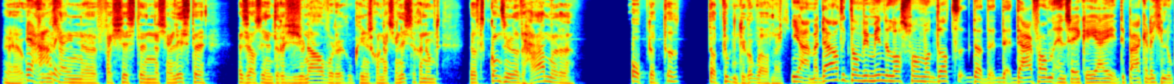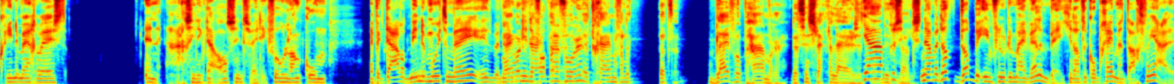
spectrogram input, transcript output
eh Oekraïners zijn eh, fascisten, nationalisten. En zelfs in het Russische journaal worden Oekraïners gewoon nationalisten genoemd. Dat continu dat hameren op, dat, dat, dat doet natuurlijk ook wel wat met je. Ja, maar daar had ik dan weer minder last van. Want dat, dat, daarvan, en zeker jij, de paar keer dat je in Oekraïne bent geweest. En aangezien ik daar al sinds weet ik veel hoe lang kom, heb ik daar wat minder moeite mee. Ben Nee, maar minder het vatbaar geheim, voor. Het, het geheim van het, dat blijven op hameren. Dat zijn slechte leiders. Het- ja, precies. dat. Nou, maar dat, dat beïnvloedde mij wel een beetje. Dat ik op een gegeven moment dacht van ja, eh,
